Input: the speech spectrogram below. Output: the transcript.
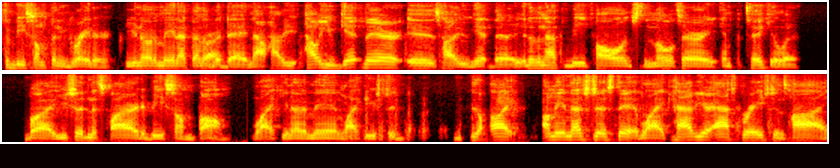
to be something greater. You know what I mean? At the end right. of the day. Now, how you how you get there is how you get there. It doesn't have to be college, the military in particular, but you shouldn't aspire to be some bum. Like, you know what I mean? Like you should I I mean that's just it. Like have your aspirations high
